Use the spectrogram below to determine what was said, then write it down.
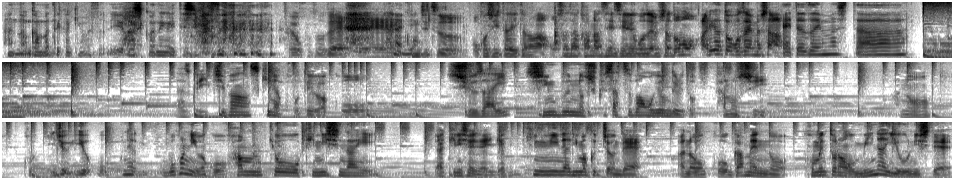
あの頑張って書きますのでよろしくお願いいたします、ということで、えーはい。本日お越しいただいたのは長田香奈先生でございました。どうもありがとうございました、ありがとうございました。なんですか一番好きな工程はこう取材？新聞の縮刷版を読んでると楽しい。あのこよね、ご本人はこう反響を気にしないあ気にしないじゃない逆気になりまくっちゃうんであのこう画面のコメント欄を見ないようにして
